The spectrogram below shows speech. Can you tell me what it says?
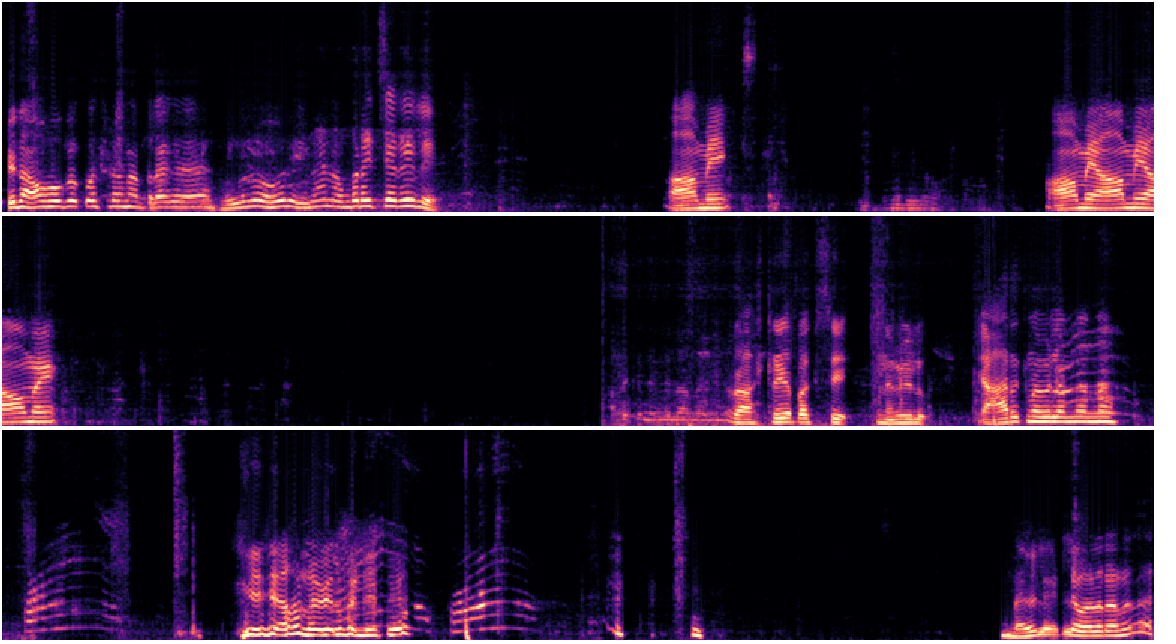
ಏ ನಾವು ಹೋಗ್ಬೇಕು ಸರ್ ಅದ್ರಾಗ ಇನ್ನ ನಂಬರ್ ಹಚ್ಚಾರ ಇಲ್ಲಿ ಆಮೆ ಆಮೆ ಆಮೆ ಆಮೆ ರಾಷ್ಟ್ರೀಯ ಪಕ್ಷಿ ನವಿಲು ಯಾರಕ್ ನವಿಲು ಅಂದ ನಾವು ಯಾವ ನವಿಲು ಬಂದಿತ್ತು ನವಿಲು ಎಟ್ಲೆ ಹೋದ್ರ ಅಂದ್ರೆ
